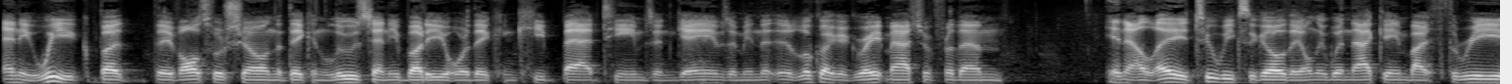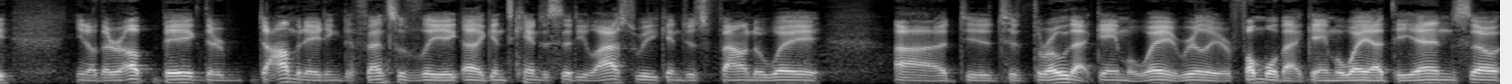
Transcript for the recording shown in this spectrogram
any week, but they've also shown that they can lose to anybody or they can keep bad teams in games. I mean, it looked like a great matchup for them in LA two weeks ago. They only win that game by three. You know, they're up big. They're dominating defensively against Kansas City last week and just found a way uh, to to throw that game away, really, or fumble that game away at the end. So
